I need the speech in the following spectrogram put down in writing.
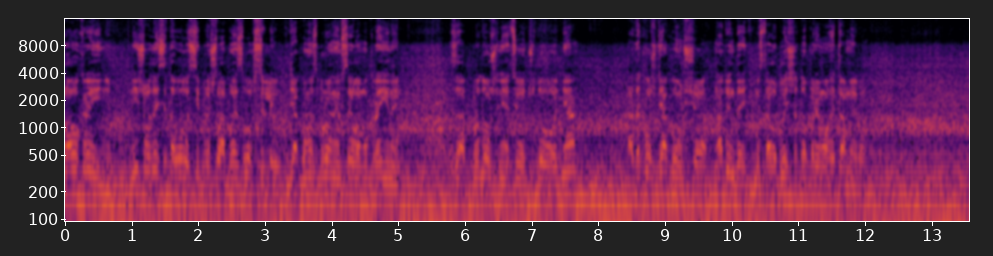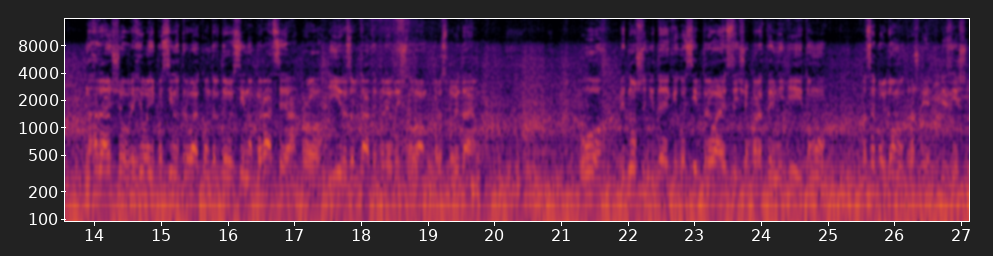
Слава Україні! Ніч в Одесі та волості пройшла без обстрілів. Дякуємо Збройним силам України за продовження цього чудового дня. А також дякуємо, що на один день ми стали ближче до перемоги та миру. Нагадаю, що в регіоні постійно триває контрдиверсійна операція. Про її результати періодично вам розповідаємо. У відношенні деяких осіб тривають слідчо оперативні дії, тому про це повідомимо трошки пізніше.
